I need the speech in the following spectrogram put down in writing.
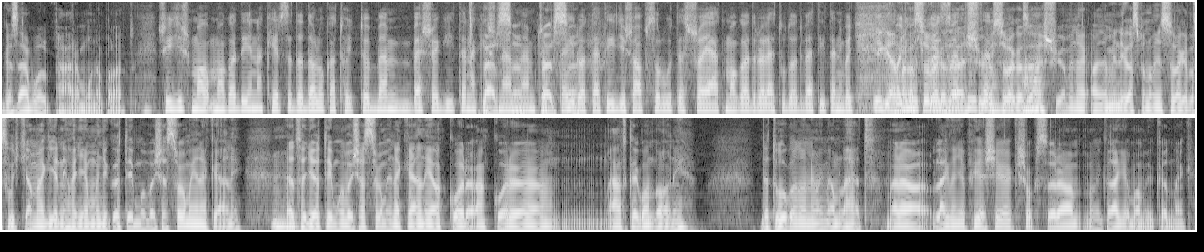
Igazából három hónap alatt. És így is ma- magadénak érzed a dalokat, hogy többen besegítenek, és Persze, nem, nem csak persze. te írod? Tehát így is abszolút ezt saját magadra le tudod vetíteni, vagy Igen, vagy meg a szöveg az első, a szöveg az Aha. első, aminek, mindig azt mondom, hogy a szöveget azt úgy kell megírni, hogy én mondjuk öt év múlva is ezt fogom énekelni. Mm. Tehát, hogy öt év múlva is ezt fogom énekelni, akkor, akkor át kell gondolni. De túl gondolni meg nem lehet, mert a legnagyobb hülyeségek sokszor, a- amik a legjobban működnek.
